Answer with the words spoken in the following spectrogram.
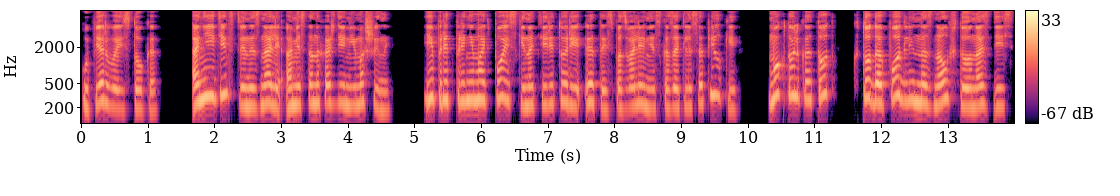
у первого истока. Они единственные знали о местонахождении машины, и предпринимать поиски на территории этой, с позволения сказать, лесопилки, мог только тот, кто доподлинно знал, что она здесь.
